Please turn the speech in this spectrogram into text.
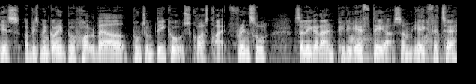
Yes, og hvis man går ind på holdværet.dk-frenzel, så ligger der en pdf ah. der, som Erik Fatah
